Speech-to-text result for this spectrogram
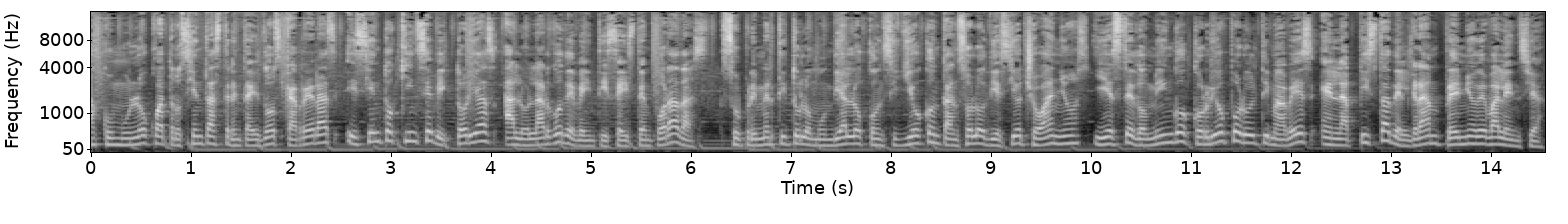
acumuló 432 carreras y 115 victorias a lo largo de 26 temporadas. Su primer título mundial lo consiguió con tan solo 18 años y este domingo corrió por última vez en la pista del Gran Premio de Valencia.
